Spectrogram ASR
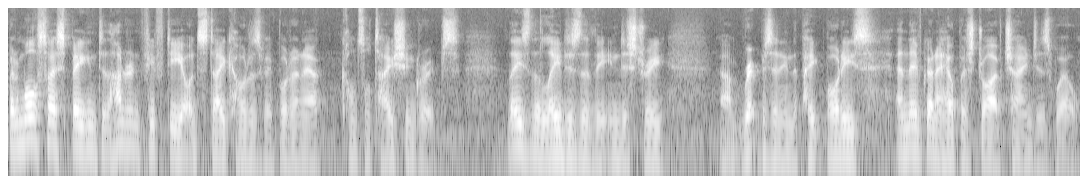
But I'm also speaking to the 150 odd stakeholders we've put on our consultation groups. These are the leaders of the industry um, representing the peak bodies, and they're going to help us drive change as well.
